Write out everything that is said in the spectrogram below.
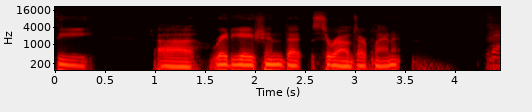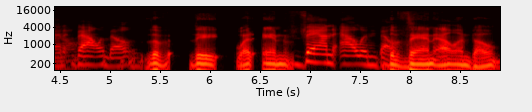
the uh, radiation that surrounds our planet. Van Allen belt. The the what and Van Allen belt. the Van Allen belt.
